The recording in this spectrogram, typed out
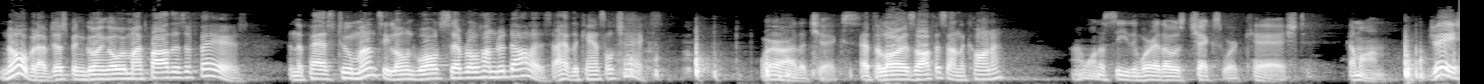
No, but I've just been going over my father's affairs. In the past two months, he loaned Walsh several hundred dollars. I have the canceled checks. Where are the checks? At the lawyer's office on the corner. I want to see where those checks were cashed. Come on. Jace,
